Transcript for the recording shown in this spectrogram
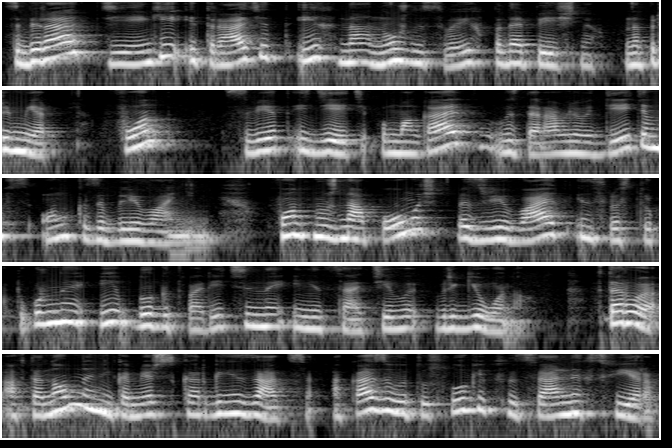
собирает деньги и тратит их на нужды своих подопечных. Например, фонд «Свет и дети» помогает выздоравливать детям с онкозаболеваниями. Фонд «Нужна помощь» развивает инфраструктурные и благотворительные инициативы в регионах. Второе. Автономная некоммерческая организация оказывает услуги в социальных сферах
